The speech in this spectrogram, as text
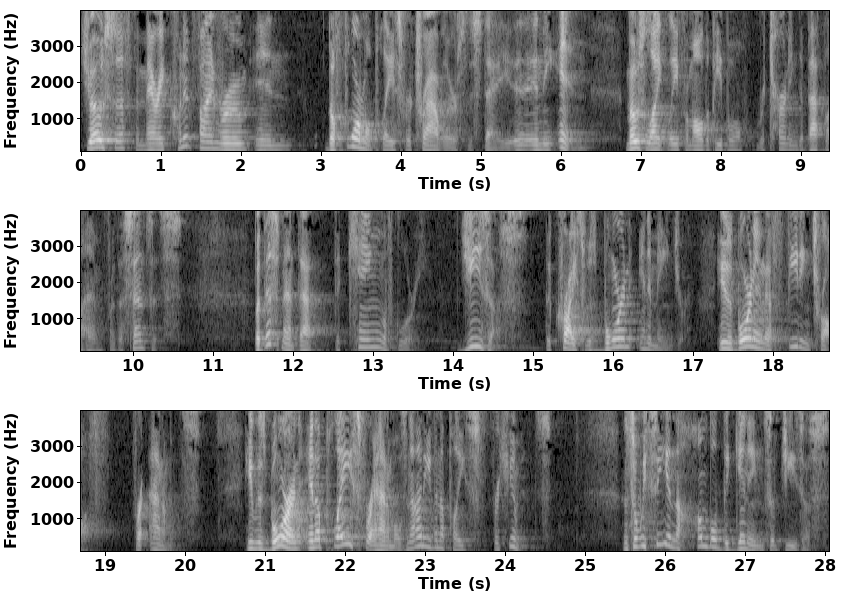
Joseph and Mary couldn't find room in the formal place for travelers to stay, in the inn most likely from all the people returning to Bethlehem for the census. But this meant that the King of glory, Jesus, the Christ was born in a manger. He was born in a feeding trough for animals. He was born in a place for animals, not even a place for humans. And so we see in the humble beginnings of Jesus,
